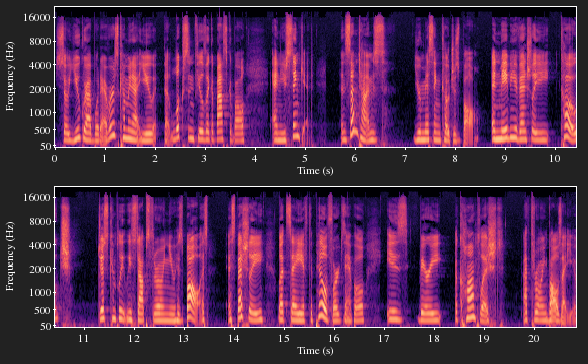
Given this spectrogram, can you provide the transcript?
So you grab whatever's coming at you that looks and feels like a basketball and you sink it. And sometimes you're missing coach's ball. And maybe eventually coach just completely stops throwing you his ball. Especially, let's say, if the pill, for example, is very accomplished at throwing balls at you.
